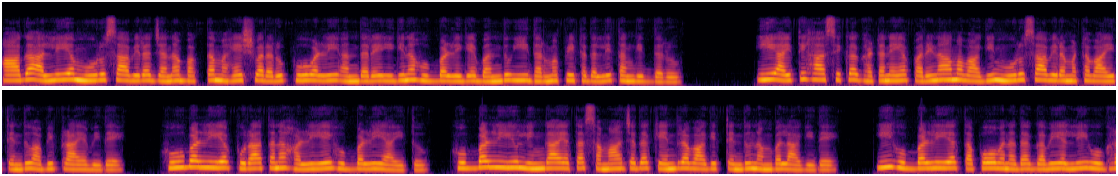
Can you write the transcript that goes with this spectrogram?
ಆಗ ಅಲ್ಲಿಯ ಮೂರು ಸಾವಿರ ಜನ ಭಕ್ತ ಮಹೇಶ್ವರರು ಪೂವಳ್ಳಿ ಅಂದರೆ ಈಗಿನ ಹುಬ್ಬಳ್ಳಿಗೆ ಬಂದು ಈ ಧರ್ಮಪೀಠದಲ್ಲಿ ತಂಗಿದ್ದರು. ಈ ಐತಿಹಾಸಿಕ ಘಟನೆಯ ಪರಿಣಾಮವಾಗಿ ಮೂರು ಸಾವಿರ ಮಠವಾಯಿತೆಂದು ಅಭಿಪ್ರಾಯವಿದೆ. ಹೂಬಳ್ಳಿಯ ಪುರಾತನ ಹಳ್ಳಿಯೇ ಹುಬ್ಬಳ್ಳಿಯಾಯಿತು. ಹುಬ್ಬಳ್ಳಿಯು ಲಿಂಗಾಯತ ಸಮಾಜದ ಕೇಂದ್ರವಾಗಿತ್ತೆಂದು ನಂಬಲಾಗಿದೆ. ಈ ಹುಬ್ಬಳ್ಳಿಯ ತಪೋವನದ ಗವಿಯಲ್ಲಿ ಉಗ್ರ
